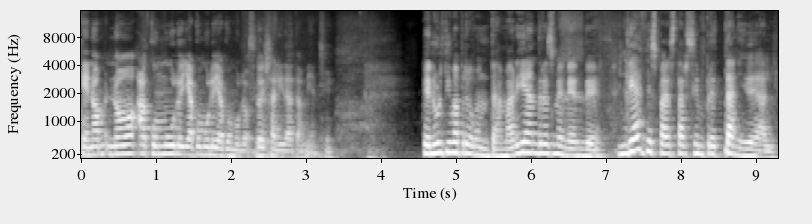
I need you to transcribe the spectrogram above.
que no, no, acumulo y acumulo y acumulo. Doy salida también. Penúltima pregunta, María Andrés Menéndez. ¿Qué haces para estar siempre tan ideal?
